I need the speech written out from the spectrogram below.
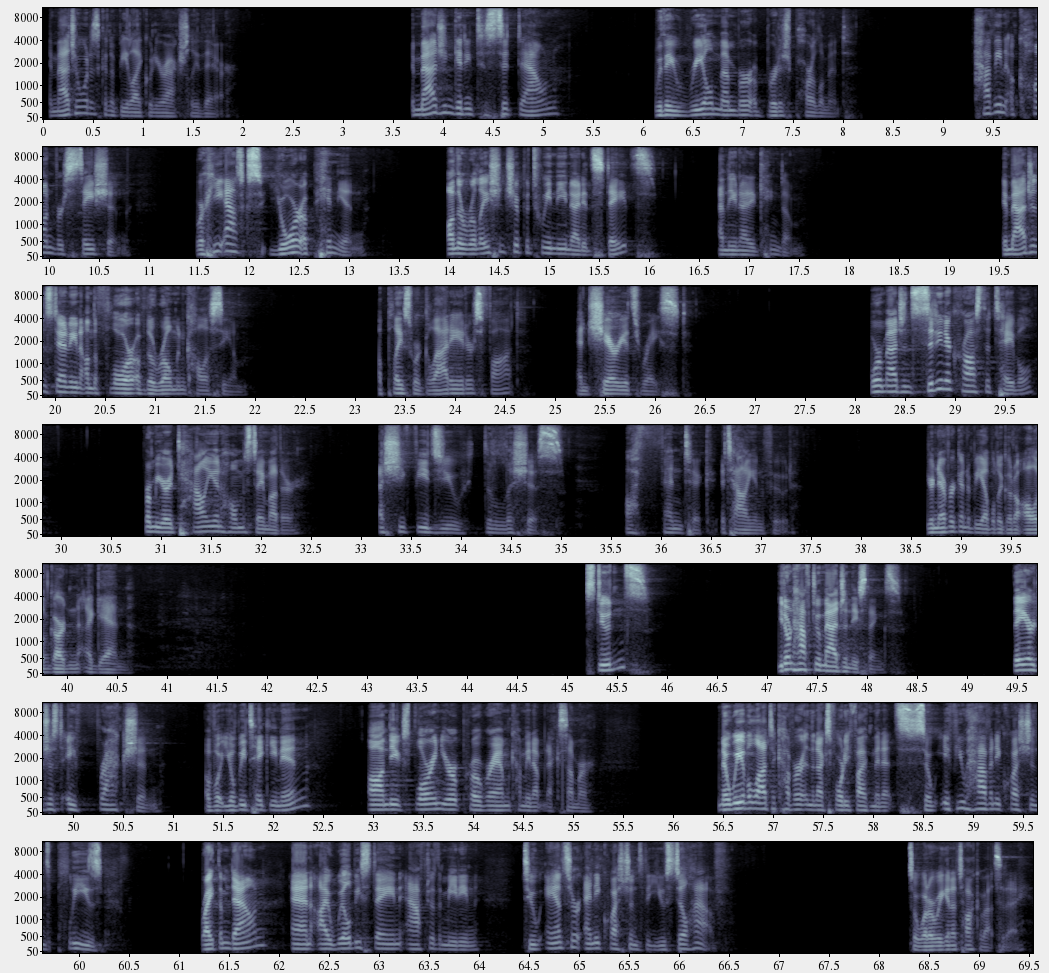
imagine what it's going to be like when you're actually there. Imagine getting to sit down with a real member of British Parliament, having a conversation where he asks your opinion on the relationship between the United States and the United Kingdom. Imagine standing on the floor of the Roman Colosseum, a place where gladiators fought and chariots raced. Or imagine sitting across the table from your Italian homestay mother as she feeds you delicious, authentic Italian food. You're never going to be able to go to Olive Garden again. Students, you don't have to imagine these things. They are just a fraction of what you'll be taking in on the Exploring Europe program coming up next summer. Now, we have a lot to cover in the next 45 minutes, so if you have any questions, please write them down, and I will be staying after the meeting to answer any questions that you still have. So, what are we going to talk about today?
